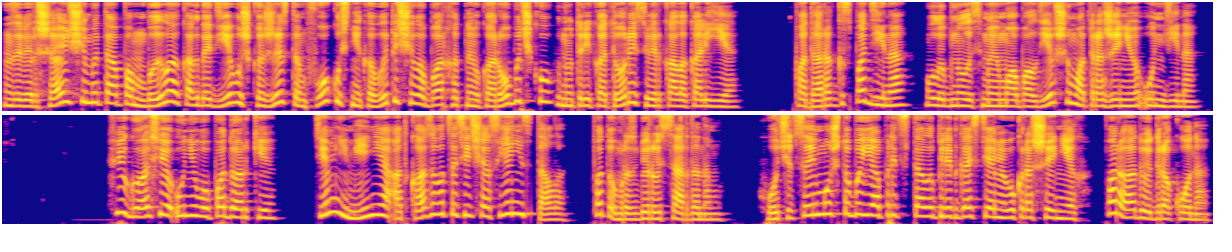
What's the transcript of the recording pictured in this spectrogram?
Завершающим этапом было, когда девушка жестом фокусника вытащила бархатную коробочку, внутри которой сверкало колье. «Подарок господина», – улыбнулась моему обалдевшему отражению Ундина. «Фига себе у него подарки!» Тем не менее, отказываться сейчас я не стала. Потом разберусь с Арданом. Хочется ему, чтобы я предстала перед гостями в украшениях. Порадую дракона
